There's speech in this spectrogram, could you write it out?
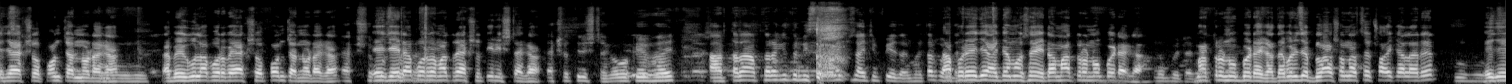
এই যে একশো পঞ্চান্ন টাকা। তারপরে এগুলা পড়বে একশো পঞ্চান্ন টাকা। এই যে এটা পড়বে মাত্র একশো তিরিশ টাকা। 130 টাকা ওকে ভাই। আর তারা আপনারা কিন্তু নিচে অনেক কিছু আইটেম পেয়ে যাবেন তারপরে এই যে আইটেম আছে এটা মাত্র নব্বই টাকা। 90 টাকা। মাত্র নব্বই টাকা। তারপরে যে ব্লাশন আছে ছয় কালারের। এই যে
